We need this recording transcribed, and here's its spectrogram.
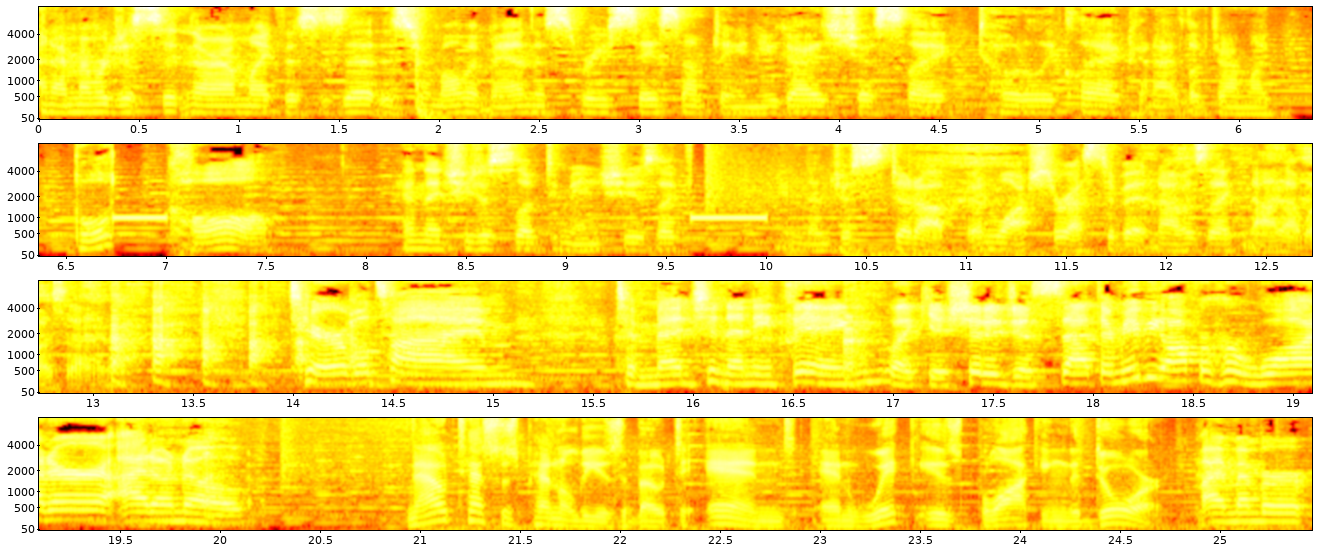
And I remember just sitting there, I'm like, this is it. This is your moment, man. This is where you say something, and you guys just like totally click. And I looked at her, I'm like, bull call. And then she just looked at me and she was like, and then just stood up and watched the rest of it. And I was like, no, that was a terrible time to mention anything. Like, you should have just sat there. Maybe offer her water. I don't know. Now Tessa's penalty is about to end, and Wick is blocking the door. I remember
